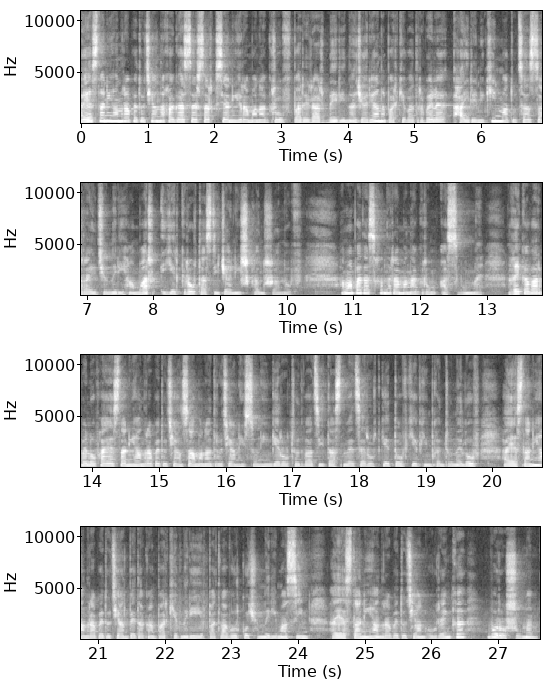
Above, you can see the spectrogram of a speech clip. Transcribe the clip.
Հայաստանի Հանրապետության նախագահ Սերժ Սարգսյանի հրամանագրով բարերար Մերի Նաջարյանը ապարգևատրվել է հայրենիքին մատուցած ծառայությունների համար երկրորդ աստիճանի իշխանշանով։ Համապատասխան հրամանագրում ասվում է. ղեկավարվելով Հայաստանի Հանրապետության Սահմանադրության 55-րդ հոդվածի 16-րդ կետով եւ հիմք ընդունելով Հայաստանի Հանրապետության պետական պարգևների եւ պատվավոր կոչումների մասին Հայաստանի Հանրապետության օրենքը որոշում եմ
